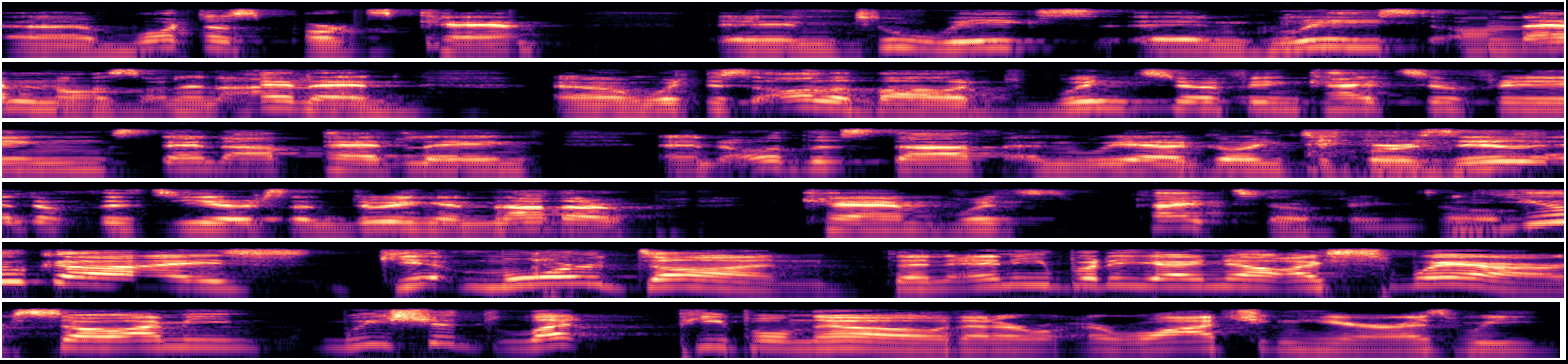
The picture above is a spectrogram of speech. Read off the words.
a water sports camp in two weeks in Greece on Lemnos on an island, uh, which is all about windsurfing, kite surfing, stand-up paddling, and all the stuff. And we are going to Brazil end of this year and doing another camp with kite surfing. So you guys get more done than anybody I know. I swear. So I mean, we should let people know that are, are watching here as we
